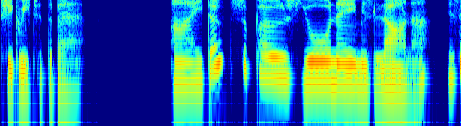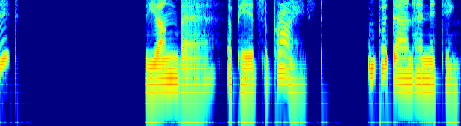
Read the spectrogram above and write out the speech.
she greeted the bear. I don't suppose your name is Lana, is it? The young bear appeared surprised and put down her knitting.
